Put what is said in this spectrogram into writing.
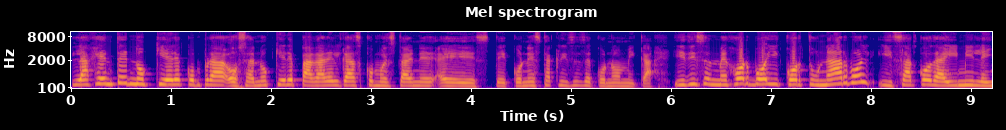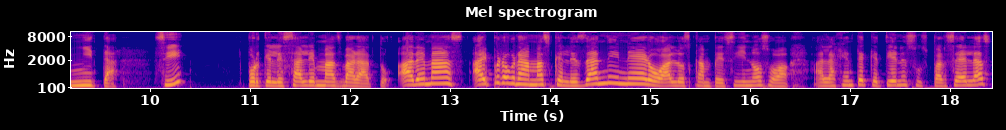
la gente no quiere comprar, o sea, no quiere pagar el gas como está en e, este con esta crisis económica y dicen, "Mejor voy y corto un árbol y saco de ahí mi leñita", ¿sí? Porque les sale más barato. Además, hay programas que les dan dinero a los campesinos o a, la gente que tiene sus parcelas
